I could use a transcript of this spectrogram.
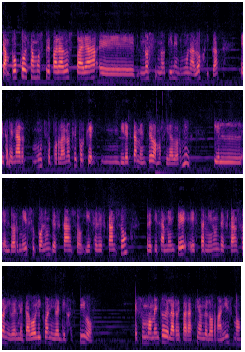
Tampoco estamos preparados para, eh, no, no tiene ninguna lógica el cenar mucho por la noche porque mm, directamente vamos a ir a dormir. Y el, dormir supone un descanso y ese descanso precisamente es también un descanso a nivel metabólico, a nivel digestivo. Es un momento de la reparación del organismo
